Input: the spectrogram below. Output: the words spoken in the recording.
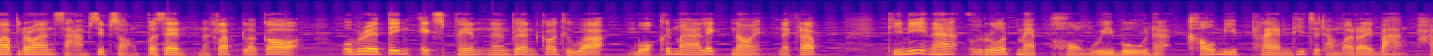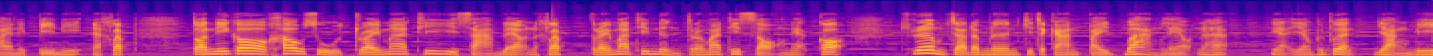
มาประมาณ 32%นะครับแล้วก็ operating expense นั้นเพื่อนก็ถือว่าบวกขึ้นมาเล็กน้อยนะครับ ทีนี้นะฮะ road map ของ v b o นะเขามีแพลนที่จะทำอะไรบ้างภายในปีนี้นะครับ ตอนนี้ก็เข้าสู่ไตรมาสที่ 3 แล้วนะครับ ไตรมาสที่ 1 ไตรมาสที่ 2 เนี่ยก็ เริ่มจะดำเนินกิจการไปบ้างแล้วนะฮะเนี่ยอย่างเพื่อนๆ อย่างมี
